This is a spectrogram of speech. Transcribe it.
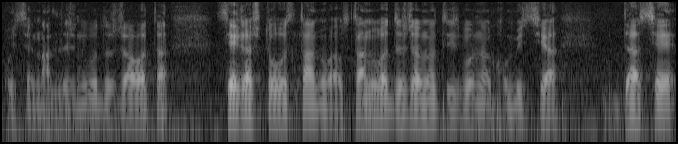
кои се надлежни во државата. Сега што останува? Останува Државната изборна комисија да се е,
